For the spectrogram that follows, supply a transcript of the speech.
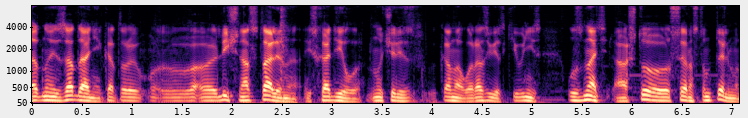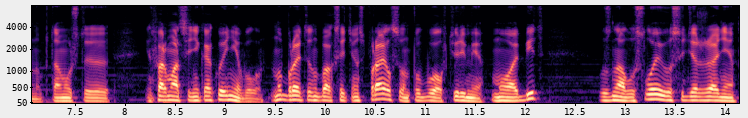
одно из заданий, которое э, лично от Сталина исходило, ну, через каналы разведки вниз, узнать, а что с Эрнстом Тельманом, потому что информации никакой не было. Но Брайтон Бак с этим справился, он побывал в тюрьме Моабит, узнал условия его содержания.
